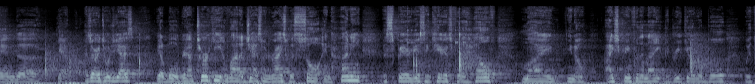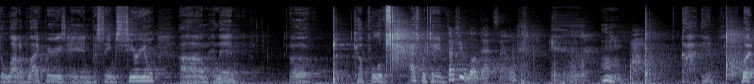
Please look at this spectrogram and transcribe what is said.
And uh, yeah, as I already told you guys, we got a bowl of ground turkey, a lot of jasmine rice with salt and honey, asparagus and carrots for the health, my, you know, ice cream for the night, the Greek yogurt bowl with a lot of blackberries and the same cereal, um, and then a cup full of aspartame. Don't you love that sound? God damn. But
